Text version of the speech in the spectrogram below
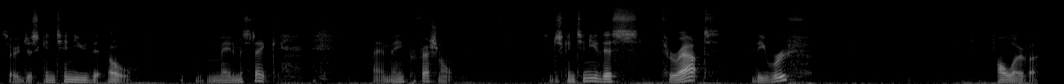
So just continue the... Oh, made a mistake. I am a professional. So just continue this throughout the roof all over.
